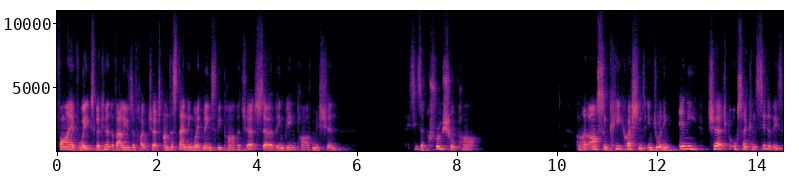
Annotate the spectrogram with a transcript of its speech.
five weeks, looking at the values of Hope Church, understanding what it means to be part of the church, serving, being part of mission, this is a crucial part. And I'd ask some key questions in joining any church, but also consider these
